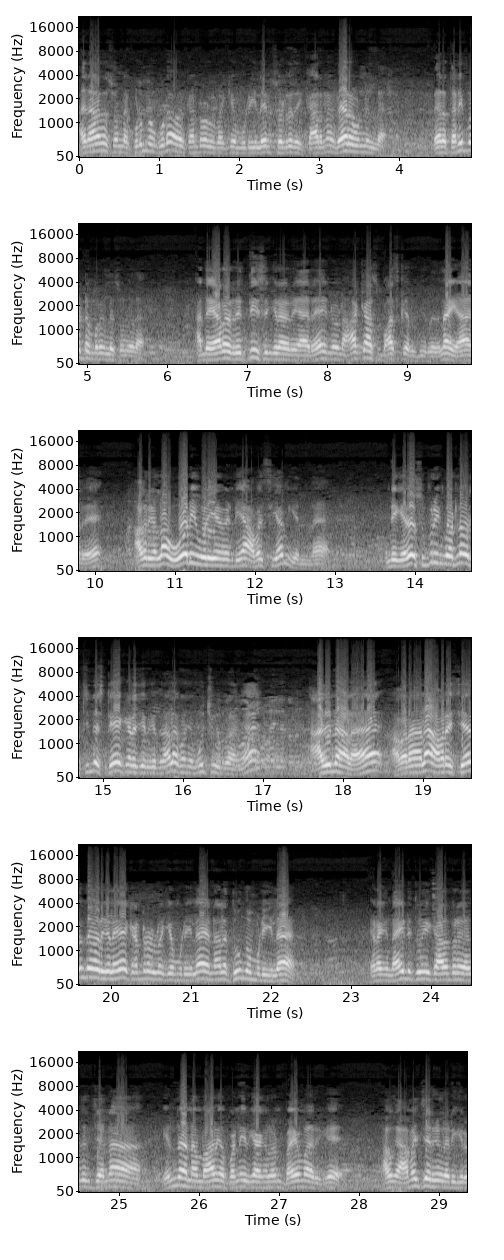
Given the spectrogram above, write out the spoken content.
அதனால தான் சொன்ன குடும்பம் கூட அவர் கண்ட்ரோல் வைக்க முடியலன்னு சொல்கிறதுக்கு காரணம் வேறு ஒன்றும் இல்லை. வேறு தனிப்பட்ட முறையில் சொல்லலை. அந்த யாரோ ரித்தீஷ்ங்கிறவர் யார் இன்னொன்று ஆகாஷ் பாஸ்கர்ங்கிறதுலாம் யார்? அவர்களெல்லாம் ஓடி ஒழிய வேண்டிய அவசியம் என்ன? இன்றைக்கி ஏதோ சுப்ரீம் கோர்ட்டில் ஒரு சின்ன ஸ்டே கிடைச்சிருக்கிறதுனால கொஞ்சம் மூச்சு விடுறாங்க. அதனால அவரால் அவரை சேர்ந்தவர்களே கண்ட்ரோல் வைக்க முடியல என்னால் தூங்க முடியல. எனக்கு நைட்டு தூங்கி காலம்பரை எழுந்திரிச்சேன்னா என்ன நம்ம ஆளுங்க பண்ணியிருக்காங்களோன்னு பயமாக இருக்கு. அவங்க அமைச்சர்கள் அடிக்கிற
